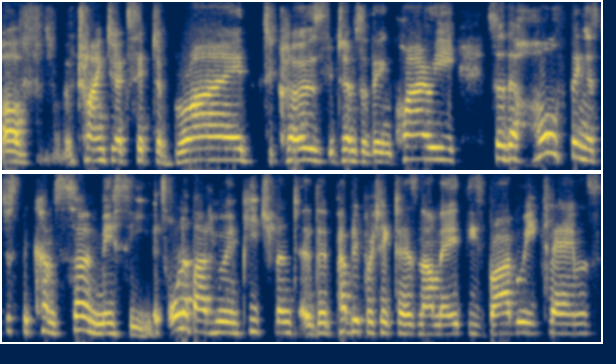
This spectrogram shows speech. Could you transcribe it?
of trying to accept a bribe to close in terms of the inquiry. So the whole thing has just become so messy. It's all about her impeachment. Uh, the public protector has now made these bribery claims,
